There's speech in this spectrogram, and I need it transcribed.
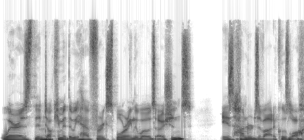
whereas the Hmm. document that we have for exploring the world's oceans is hundreds of articles long.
